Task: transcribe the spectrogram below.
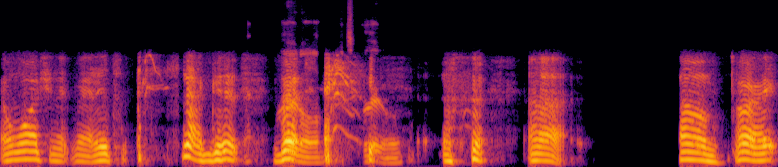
I'm watching it, man. It's it's not good. But brutal. It's brutal. uh, um, all right.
